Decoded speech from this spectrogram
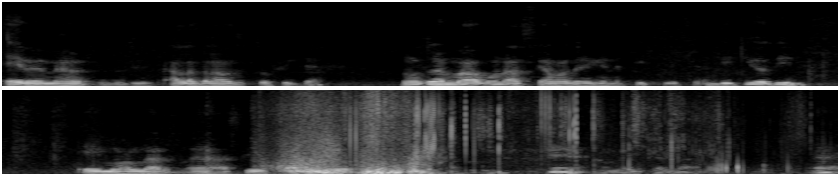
এইভাবে মেহনত আল্লাহ তালা আমাদের তৌফিক দেয়। মোহতরাম মা বোন আজকে আমাদের এখানে দ্বিতীয় দিন। এই মহল্লার আজকে হ্যাঁ আমরা ইনশাল্লাহ হ্যাঁ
